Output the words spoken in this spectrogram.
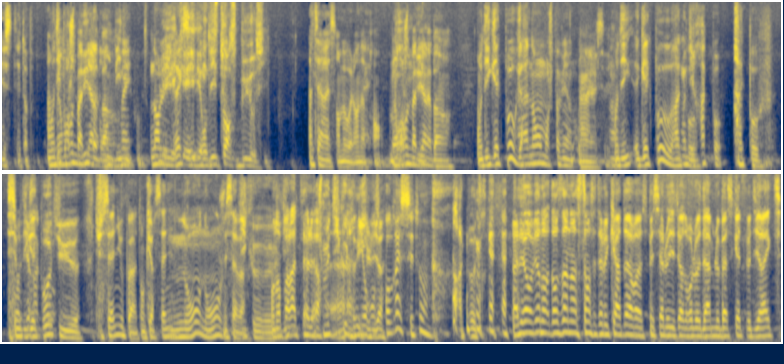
et c'était top. Ah, On dit mange pas Brøndby, bien pas Ouais. Non, le Et, on dit Torsbu aussi. Intéressant, mais voilà, on apprend. On mange pas bien là-bas. hein. On dit Gakpo ou Ah Gakpo non, on mange pas bien. Ouais, On dit Gakpo ou On Rakpo dit Rakpo. Rakpo. Si on, On dit dit Gakpo, tu, tu saignes ou pas? Ton cœur saigne? Non, non, je Mais ça me va. dis que. On en parlera tout à l'heure. Je me dis que Ah, l'ignorance Julien. progresse, c'est tout. Allez, on revient dans, un instant. C'était le quart d'heure spécial auditeur de Rolodam, le basket, le direct.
